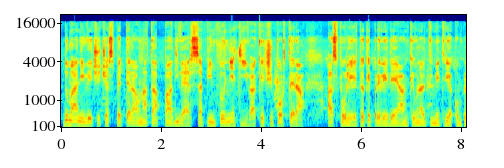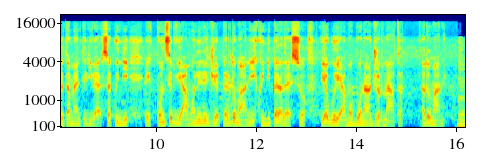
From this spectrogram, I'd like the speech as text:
Domani invece ci aspetterà una tappa diversa, più impegnativa, che ci porterà a Spoleto che prevede anche un'altimetria completamente diversa, quindi eh, conserviamo le energie per domani e quindi per adesso vi auguriamo buona giornata. A domani.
